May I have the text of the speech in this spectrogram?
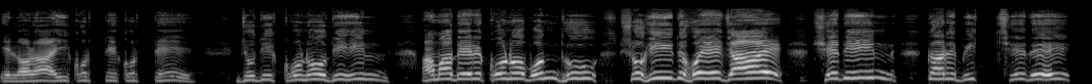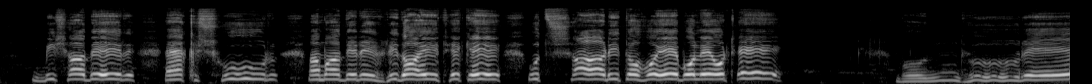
এ লড়াই করতে করতে যদি কোনো দিন আমাদের কোনো বন্ধু শহীদ হয়ে যায়, সেদিন তার বিচ্ছেদে, বিষাদের এক সুর আমাদের হৃদয় থেকে উৎসারিত হয়ে বলে ওঠে। বন্ধুরে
